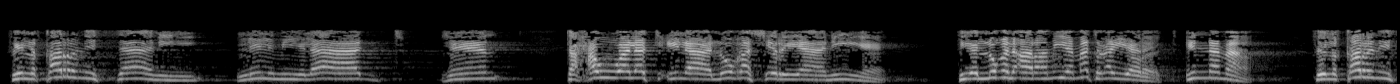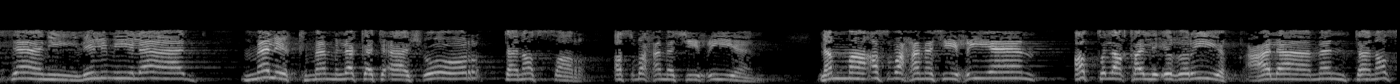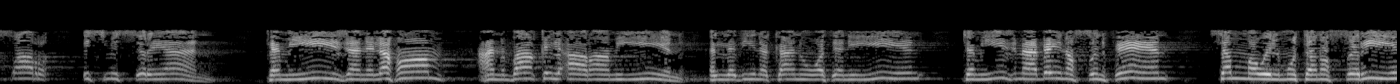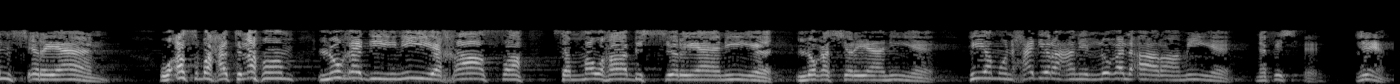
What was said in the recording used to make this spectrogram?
في القرن الثاني للميلاد زين تحولت إلى لغة سريانية. هي اللغة الآرامية ما تغيرت إنما في القرن الثاني للميلاد ملك مملكة آشور تنصر أصبح مسيحيا. لما أصبح مسيحيا أطلق الإغريق على من تنصر اسم السريان. تمييزا لهم عن باقي الآراميين الذين كانوا وثنيين تمييز ما بين الصنفين سموا المتنصرين سريان وأصبحت لهم لغة دينية خاصة سموها بالسريانية اللغة السريانيه هي منحدرة عن اللغة الآرامية. نفسها. زين.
